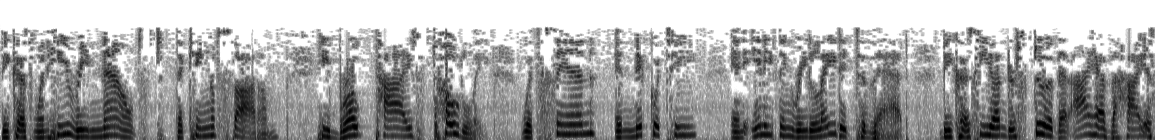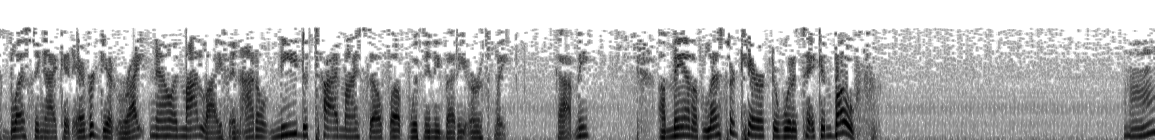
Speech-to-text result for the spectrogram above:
Because when he renounced the king of Sodom, he broke ties totally with sin, iniquity, and anything related to that because he understood that I have the highest blessing I could ever get right now in my life, and I don't need to tie myself up with anybody earthly. Got me? A man of lesser character would have taken both. Hmm?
